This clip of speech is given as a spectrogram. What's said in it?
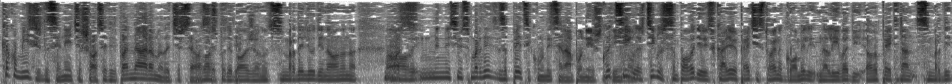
kako misliš da se nećeš osjetiti? Pa naravno da ćeš se osjetiti. Gospode Bože, ono smrde ljudi na ono na... Ovaj, s- mislim, smrdi za 5 sekundi se napuniš. Dimom. ciglaš, ciglaš sam povedio iz Kaljeve peći, stoje na gomili, na livadi, ono peti dan smrdi,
